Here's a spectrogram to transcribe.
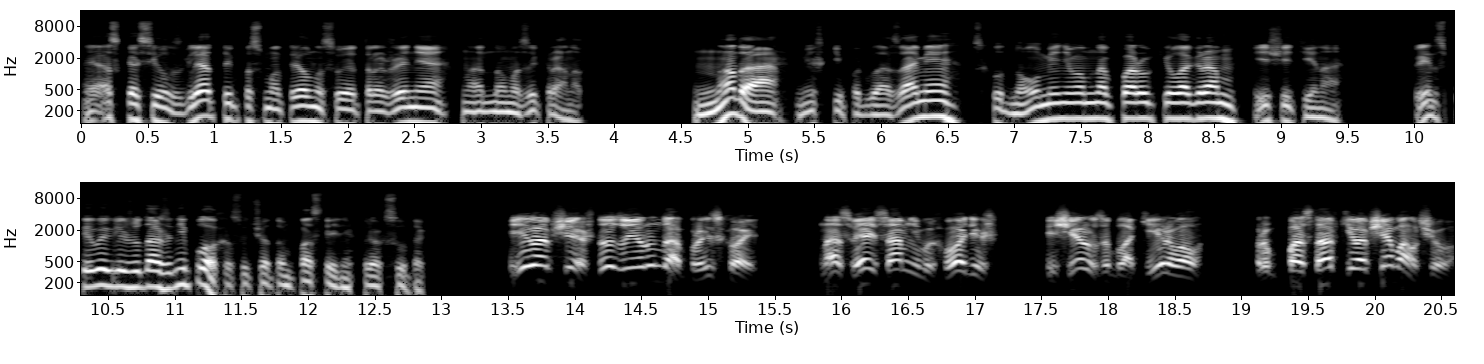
Я скосил взгляд и посмотрел на свое отражение на одном из экранов. Ну да, мешки под глазами, схуднул минимум на пару килограмм и щетина. В принципе, выгляжу даже неплохо с учетом последних трех суток. «И вообще, что за ерунда происходит? На связь сам не выходишь, пещеру заблокировал, про поставки вообще молчу.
